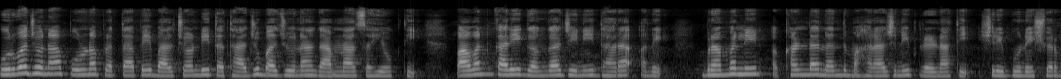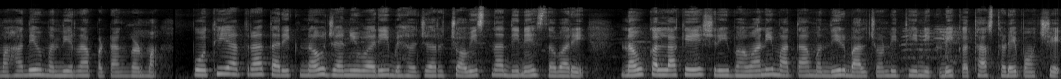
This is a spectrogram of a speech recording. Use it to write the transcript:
પૂર્વજોના પૂર્ણ પ્રતાપે બાલચોંડી તથા આજુબાજુના ગામના સહયોગથી પાવનકારી ગંગાજીની ધારા અને બ્રહ્મલીન અખંડાનંદ મહારાજની પ્રેરણાથી શ્રી ભુવનેશ્વર મહાદેવ મંદિરના પટાંગણમાં પોથીયાત્રા તારીખ નવ જાન્યુઆરી બે હજાર ચોવીસના દિને સવારે નવ કલાકે શ્રી ભવાની માતા મંદિર બાલચોંડીથી નીકળી કથા સ્થળે પહોંચશે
